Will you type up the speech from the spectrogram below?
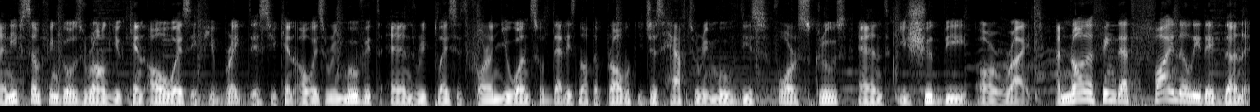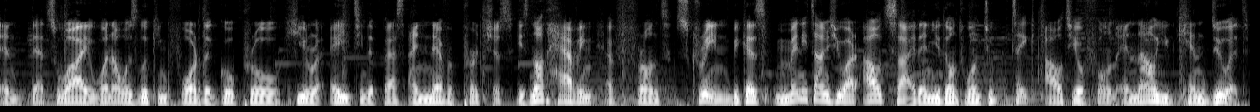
And if something goes wrong you can always if you break this you can always remove it and replace it for a new one. So that is not a problem. You just have to remove these four screws and you should be alright. Another thing that finally they've done and that's why when I was was looking for the GoPro Hero 8 in the past, I never purchased is not having a front screen because many times you are outside and you don't want to take out your phone and now you can do it.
